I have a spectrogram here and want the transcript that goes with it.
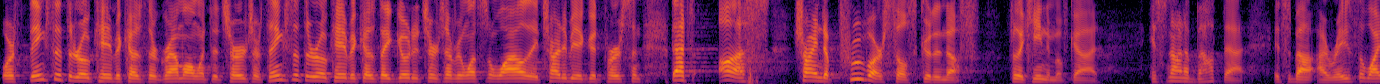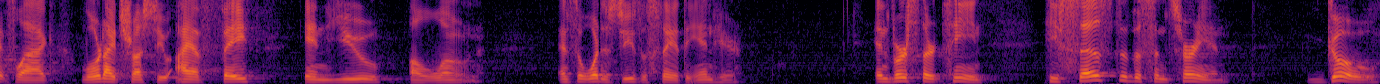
or thinks that they're okay because their grandma went to church, or thinks that they're okay because they go to church every once in a while, they try to be a good person, that's us trying to prove ourselves good enough for the kingdom of God. It's not about that. It's about, I raise the white flag. Lord, I trust you. I have faith in you alone. And so, what does Jesus say at the end here? in verse 13, he says to the centurion, Go,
